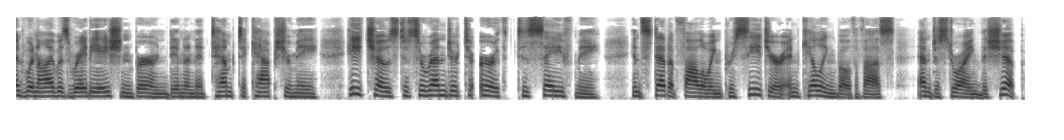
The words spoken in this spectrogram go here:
and when I was radiation burned in an attempt to capture me, he chose to surrender to Earth to save me, instead of following procedure and killing both of us and destroying the ship,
